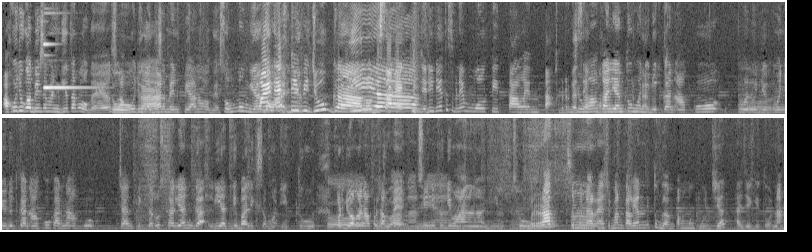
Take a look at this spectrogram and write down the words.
Aku juga bisa main gitar loh guys. Tuh, Aku juga kan. bisa main piano loh guys. Sombong ya Main. FTV juga lo Iya. bisa acting. Jadi dia tuh sebenarnya multi talenta. Bener gak sih? Cuma aku ngomongnya kalian tuh bener kan? menyudutkan aku, Betul. menuju, menyudutkan aku karena aku cantik terus kalian nggak lihat di balik semua itu. Betul, perjuangan aku sampai sini tuh gimana gitu. Berat sebenarnya cuman kalian itu gampang menghujat aja gitu. Nah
